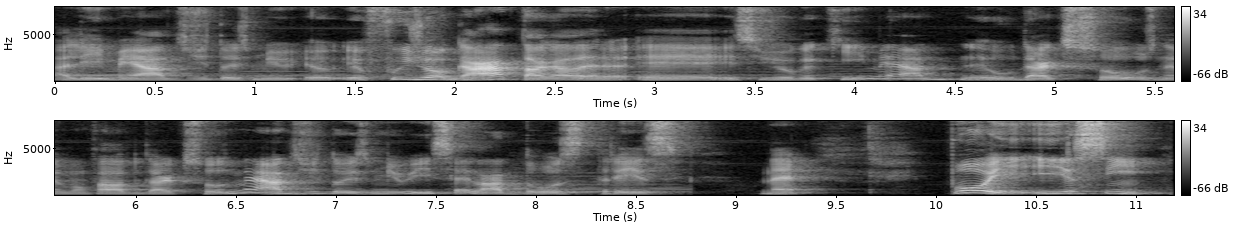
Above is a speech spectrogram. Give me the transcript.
ali meados de 2000, eu, eu fui jogar, tá, galera? É, esse jogo aqui, meado, o Dark Souls, né? Vamos falar do Dark Souls, meados de 2000 e sei lá, 12, 13, né? Pô, e, e assim,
